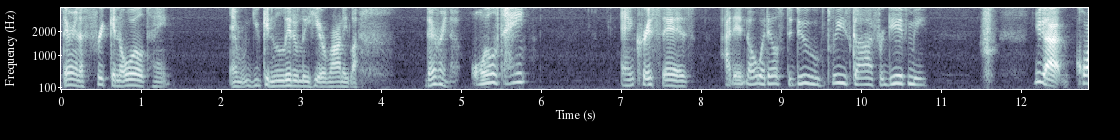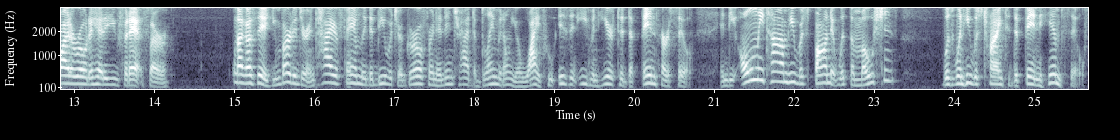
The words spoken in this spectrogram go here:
They're in a freaking oil tank. And you can literally hear Ronnie like, they're in an oil tank? And Chris says, I didn't know what else to do. Please, God, forgive me. You got quite a road ahead of you for that, sir. Like I said, you murdered your entire family to be with your girlfriend and then tried to blame it on your wife who isn't even here to defend herself. And the only time he responded with emotion was when he was trying to defend himself.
